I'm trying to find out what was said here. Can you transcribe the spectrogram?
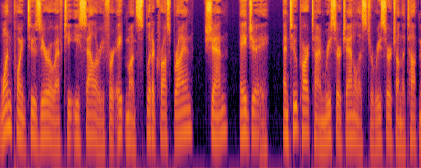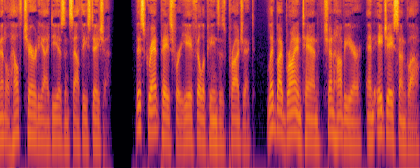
1.20 FTE salary for 8 months split across Brian, Shen, AJ, and two part time research analysts to research on the top mental health charity ideas in Southeast Asia. This grant pays for EA Philippines' project, led by Brian Tan, Shen Javier, and AJ Sunglao,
